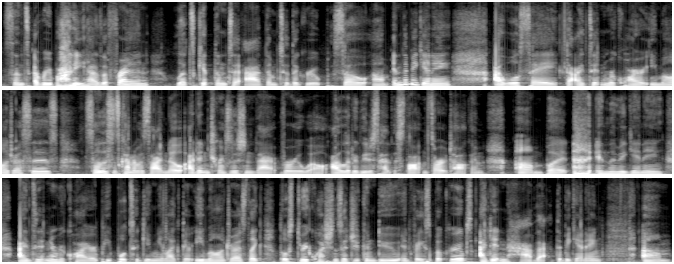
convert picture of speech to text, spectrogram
since everybody has a friend, let's get them to add them to the group. So, um, in the beginning, I will say that I didn't require email addresses. So, this is kind of a side note. I didn't transition that very well. I literally just had this thought and started talking. Um, but in the beginning, I didn't require people to give me like their email address, like those three questions that you can do in Facebook groups. I didn't have that at the beginning. Um,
